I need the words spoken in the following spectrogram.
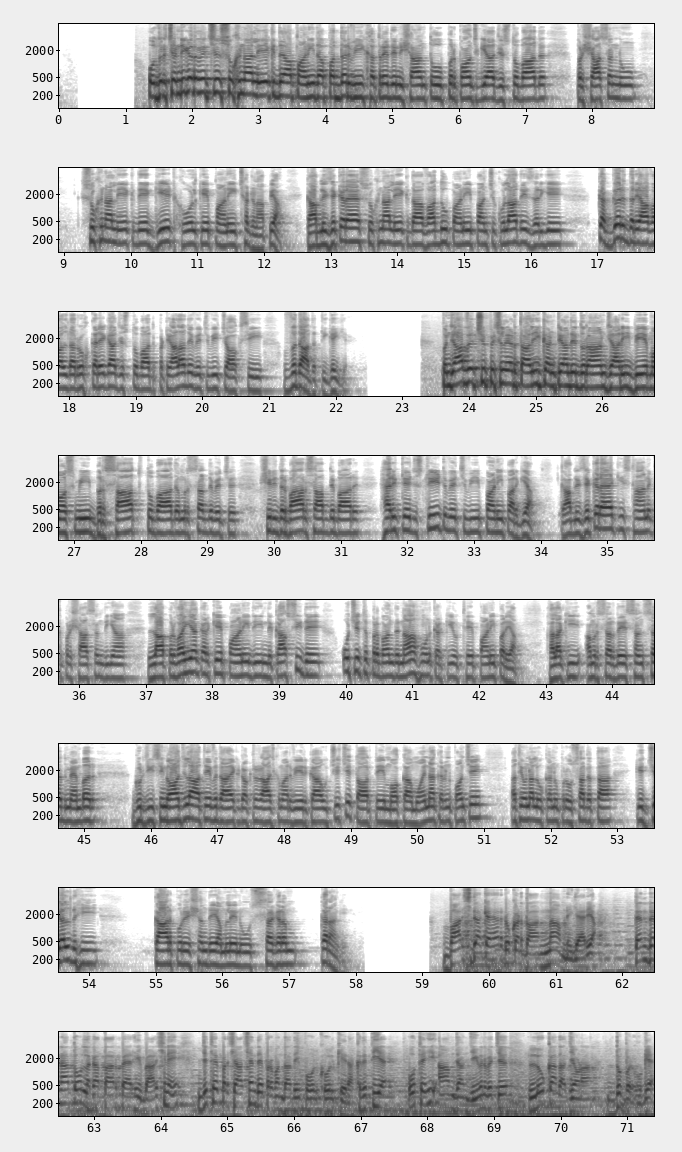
ਉਧਰ ਚੰਡੀਗੜ੍ਹ ਵਿੱਚ ਸੁਖਨਾ ਲੇਕ ਦਾ ਪਾਣੀ ਦਾ ਪੱਧਰ ਵੀ ਖਤਰੇ ਦੇ ਨਿਸ਼ਾਨ ਤੋਂ ਉੱਪਰ ਪਹੁੰਚ ਗਿਆ, ਜਿਸ ਤੋਂ ਬਾਅਦ ਪ੍ਰਸ਼ਾਸਨ ਨੂੰ ਸੁਖਨਾ ਲੇਕ ਦੇ ਗੇਟ ਖੋਲ ਕੇ ਪਾਣੀ ਛੱਡਣਾ ਪਿਆ। ਕਾਬਲੇ ਜ਼ਿਕਰ ਹੈ, ਸੁਖਨਾ ਲੇਕ ਦਾ ਵਾਧੂ ਪਾਣੀ ਪੰਚਕੁਲਾ ਦੇ ਜ਼ਰੀਏ ਘੱਗਰ ਦਰਿਆ ਵੱਲ ਦਾ ਰੁਖ ਕਰੇਗਾ, ਜਿਸ ਤੋਂ ਬਾਅਦ ਪਟਿਆਲਾ ਦੇ ਵਿੱਚ ਵੀ ਚੌਕਸੀ ਵਧਾ ਦਿੱਤੀ ਗਈ ਹੈ। ਪੰਜਾਬ ਵਿੱਚ ਪਿਛਲੇ 48 ਘੰਟਿਆਂ ਦੇ ਦੌਰਾਨ ਜਾਰੀ ਬੇਮੌਸਮੀ ਬਰਸਾਤ ਤੋਂ ਬਾਅਦ ਅੰਮ੍ਰਿਤਸਰ ਦੇ ਵਿੱਚ ਸ੍ਰੀ ਦਰਬਾਰ ਸਾਹਿਬ ਦੇ ਬਾਹਰ ਹੈਰੀਟੇਜ ਸਟਰੀਟ ਵਿੱਚ ਵੀ ਪਾਣੀ ਭਰ ਗਿਆ। ਕਾਬਲੇ ਜ਼ਿਕਰ ਹੈ ਕਿ ਸਥਾਨਕ ਪ੍ਰਸ਼ਾਸਨ ਦੀਆਂ ਲਾਪਰਵਾਹੀਆਂ ਕਰਕੇ ਪਾਣੀ ਦੀ ਨਿਕਾਸੀ ਦੇ ਉਚਿਤ ਪ੍ਰਬੰਧ ਨਾ ਹੋਣ ਕਰਕੇ ਉੱਥੇ ਪਾਣੀ ਭਰਿਆ। ਹਾਲਾਂਕਿ ਅੰਮ੍ਰਿਤਸਰ ਦੇ ਸੰਸਦ ਮੈਂਬਰ ਗੁਰਜੀਤ ਸਿੰਘ ਔਜਲਾ ਅਤੇ ਵਿਧਾਇਕ ਡਾਕਟਰ ਰਾਜਕੁਮਾਰ ਵੇਰਕਾ ਉਚੇਚੇ ਤੌਰ ਤੇ ਮੌਕਾ ਮੁਆਇਨਾ ਕਰਨ ਪਹੁੰਚੇ ਅਤੇ ਉਹਨਾਂ ਲੋਕਾਂ ਨੂੰ ਭਰੋਸਾ ਦਿੱਤਾ ਕਿ ਜਲਦ ਹੀ ਕਾਰਪੋਰੇਸ਼ਨ ਦੇ ਅਮਲੇ ਨੂੰ ਸਰਗਰਮ ਕਰਾਂਗੇ। ਬਾਰਿਸ਼ ਦਾ ਕਹਿਰ ਰੁਕਣ ਦਾ ਨਾਮ ਨਹੀਂ ਲੈ ਰਿਹਾ। ਤਿੰਨ ਦਿਨਾਂ ਤੋਂ ਲਗਾਤਾਰ ਪੈ ਰਹੀ ਬਾਰਿਸ਼ ਨੇ, ਜਿੱਥੇ ਪ੍ਰਸ਼ਾਸਨ ਦੇ ਪ੍ਰਬੰਧਾਂ ਦੀ ਪੋਲ ਖੋਲ ਕੇ ਰੱਖ ਦਿੱਤੀ ਹੈ। ਉੱਥੇ ਹੀ ਆਮ ਜਨ ਜੀਵਨ ਵਿੱਚ ਲੋਕਾਂ ਦਾ ਜਿਉਣਾ ਦੁੱਭਰ ਹੋ ਗਿਆ।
